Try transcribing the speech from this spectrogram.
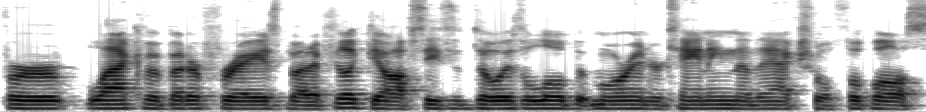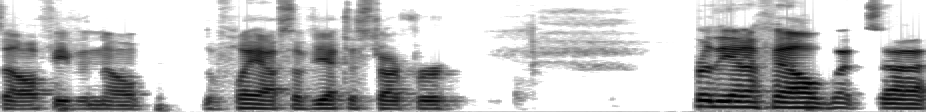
for lack of a better phrase, but I feel like the offseason is always a little bit more entertaining than the actual football itself, even though the playoffs have yet to start for for the NFL. But uh,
